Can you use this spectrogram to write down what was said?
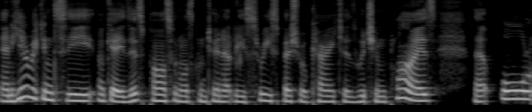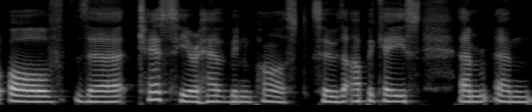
and here we can see, okay, this password must contain at least three special characters, which implies that all of the tests here have been passed. So the uppercase, um, um,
